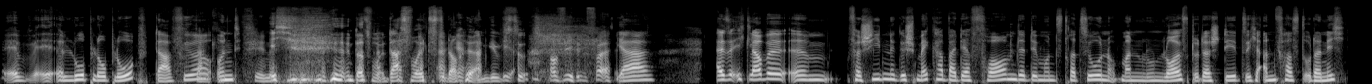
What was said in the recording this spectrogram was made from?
Äh, äh, Lob, Lob, Lob dafür. Danke. Und ich, das, das wolltest du doch hören, gibst ja, du. Auf jeden Fall. Ja, also ich glaube, ähm, verschiedene Geschmäcker bei der Form der Demonstration, ob man nun läuft oder steht, sich anfasst oder nicht,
